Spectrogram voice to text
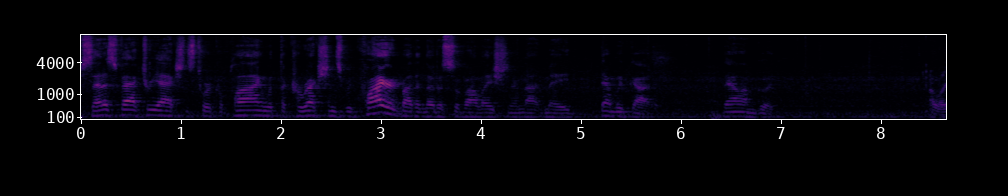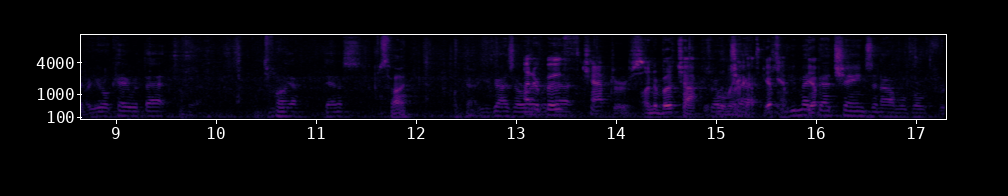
If satisfactory actions toward complying with the corrections required by the notice of violation are not made, then we've got it. Now I'm good. I like Are you okay with that? fine. Yeah, Dennis? It's fine. Okay, you guys are Under with that? both chapters. Under both chapters, So we'll make that. chapters. Yep, If you make yep. that change, then I will vote for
